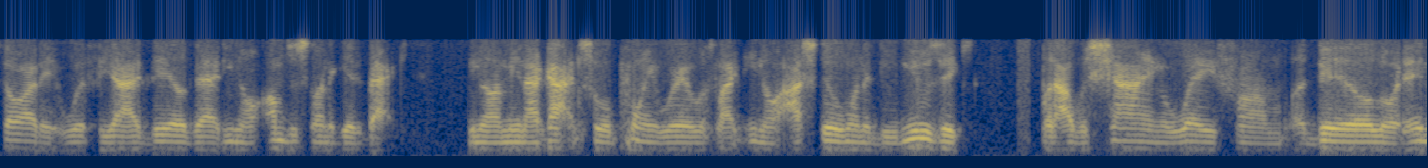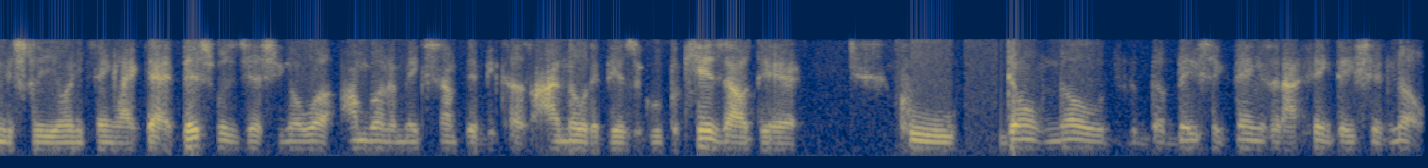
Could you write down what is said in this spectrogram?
started with the idea that you know I'm just going to get back. You know, what I mean, I got to a point where it was like, you know, I still want to do music, but I was shying away from a deal or the industry or anything like that. This was just, you know what, I'm going to make something because I know that there's a group of kids out there who don't know the, the basic things that I think they should know.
